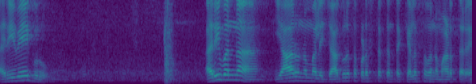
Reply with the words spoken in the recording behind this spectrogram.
ಅರಿವೇ ಗುರು. ಅರಿವನ್ನು ಯಾರು ನಮ್ಮಲ್ಲಿ ಜಾಗೃತಪಡಿಸ್ತಕ್ಕಂಥ ಕೆಲಸವನ್ನು ಮಾಡ್ತಾರೆ,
